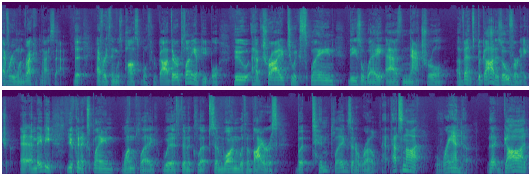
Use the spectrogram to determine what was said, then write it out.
everyone recognized that, that everything was possible through God. There are plenty of people who have tried to explain these away as natural events, but God is over nature. And maybe you can explain one plague with an eclipse and one with a virus, but 10 plagues in a row? That's not random. That God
